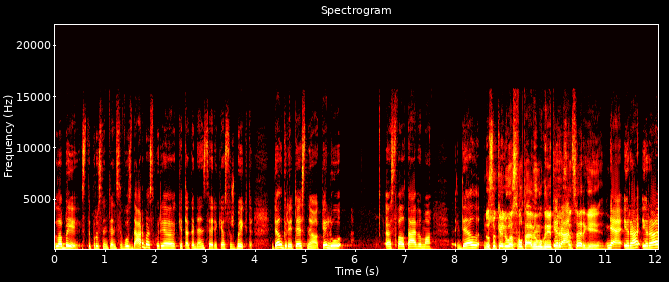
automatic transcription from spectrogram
labai stiprus intensyvus darbas, kurį kitą kadenciją reikės užbaigti. Dėl greitesnio kelių asfaltavimo, Dėl... Nu, su kelių asfaltavimu greitai Yra. atsargiai. Ne, yra, yra,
